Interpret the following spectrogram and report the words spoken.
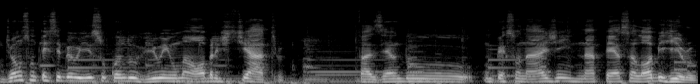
Johnson percebeu isso quando viu em uma obra de teatro, fazendo um personagem na peça Lobby Hero.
